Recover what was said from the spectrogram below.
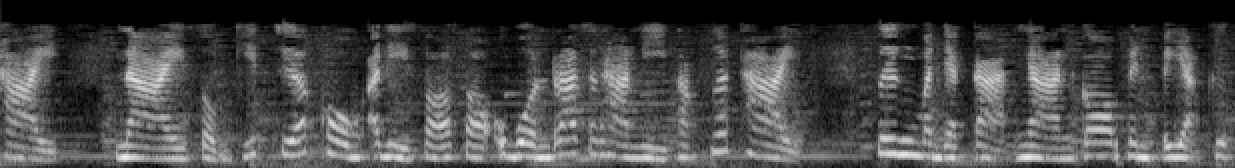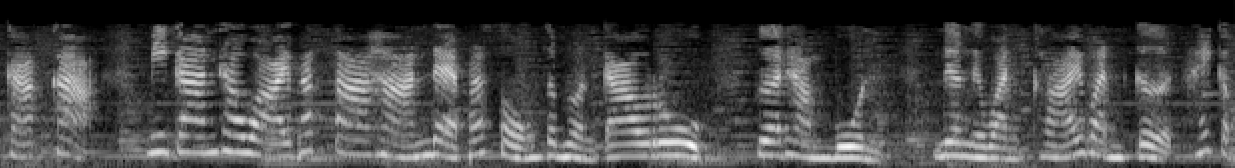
ไทย นายสมคิดเชื้อคง อดีตสสอุบลราชธานีพรรคเพื่อไทย ซึ่งบรรยากาศงานก็เป็นไปอย่างคึกคักค่ะ มีการถวายภัตตาหารแด่พระสงฆ์จำนวน 9 รูป เพื่อทำบุญ เนื่องในวันคล้ายวันเกิดให้กับ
